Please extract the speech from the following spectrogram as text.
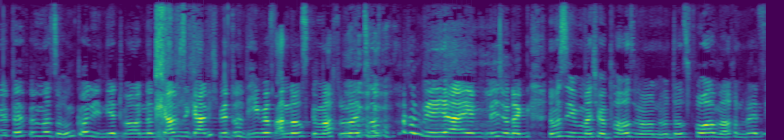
weil Beth immer so unkoordiniert war und dann kam sie gar nicht mit und irgendwas anderes gemacht und meinte, was machen wir hier eigentlich? Und dann, dann musste ich manchmal Pause machen und das vormachen, weil sie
